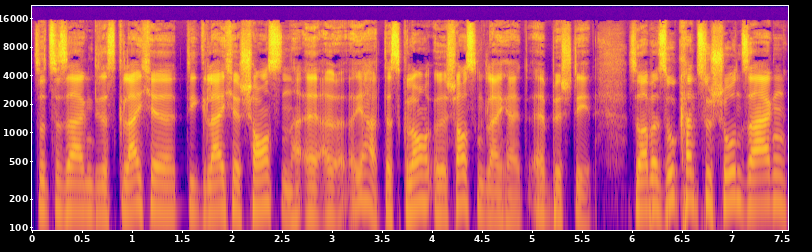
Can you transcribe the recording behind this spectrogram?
sozusagen das gleiche, die gleiche Chancen, äh, äh ja, das äh, Chancengleichheit äh, besteht. So, aber so kannst du schon sagen,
